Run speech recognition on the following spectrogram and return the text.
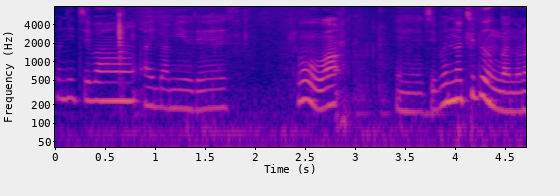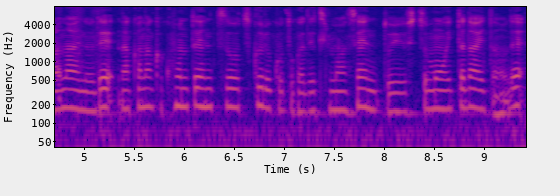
こんにちは、相葉美優です。今日は、えー自分の気分が乗らないのでなかなかコンテンツを作ることができませんという質問をいただいたので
